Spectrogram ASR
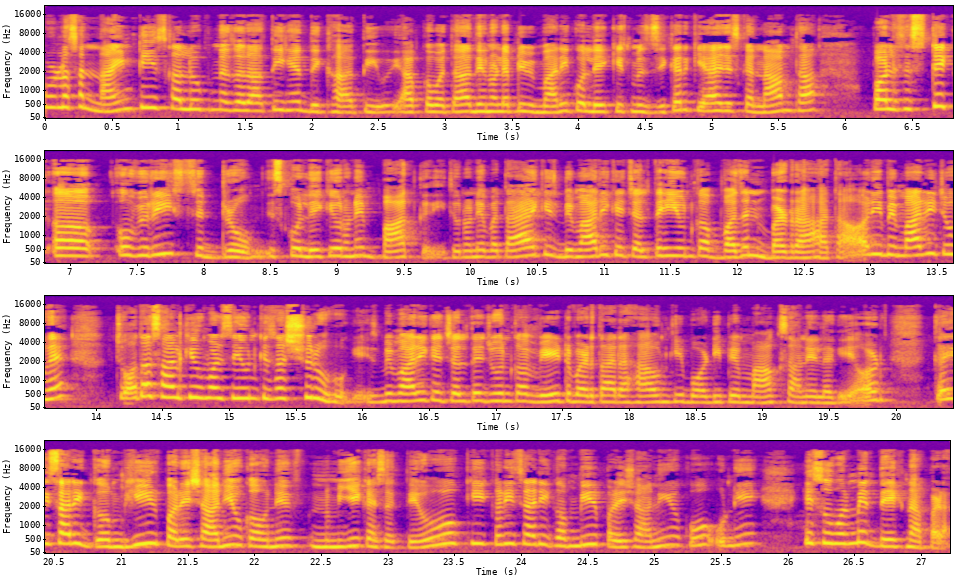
थोड़ा सा नाइन्टीज़ का लुक नज़र आती है, दिखाती हुई। आपको बता दें, उन्होंने अपनी बीमारी को लेकर इसमें ज़िक्र किया है, जिसका नाम था पॉलिसिस्टिक ओवरी सिड्रोम, इसको लेके उन्होंने बात करी थी। उन्होंने बताया कि इस बीमारी के चलते ही उनका वज़न बढ़ रहा था और ये बीमारी जो है चौदह साल की उम्र से ही उनके साथ शुरू हो गई। इस बीमारी के चलते जो उनका वेट बढ़ता रहा, उनकी बॉडी पे मार्क्स आने लगे और कई सारी गंभीर परेशानियों का उन्हें, ये कह सकते हो कि कई सारी गंभीर परेशानियों को उन्हें इस उम्र में देखना पड़ा।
